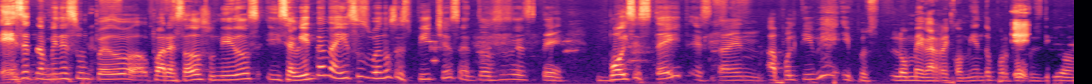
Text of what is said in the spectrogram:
Ese también es un pedo para Estados Unidos y se avientan ahí sus buenos speeches. Entonces, este Voice State está en Apple TV y pues lo mega recomiendo porque, pues digo.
